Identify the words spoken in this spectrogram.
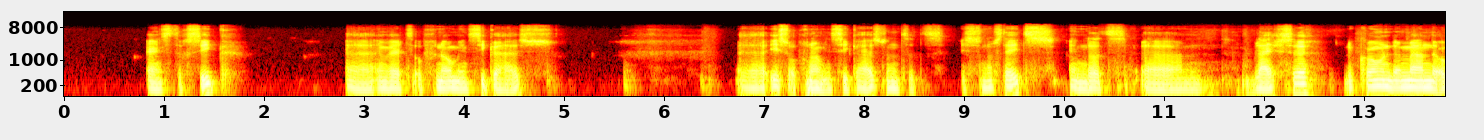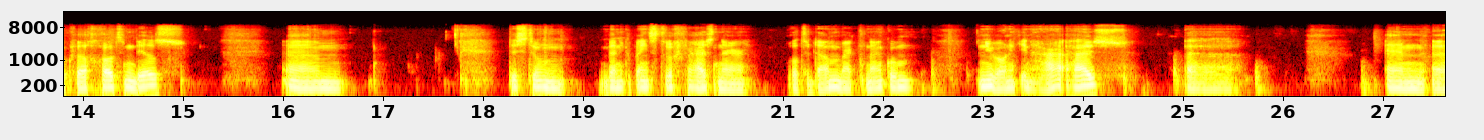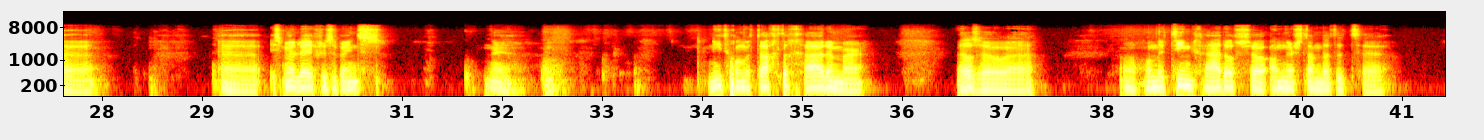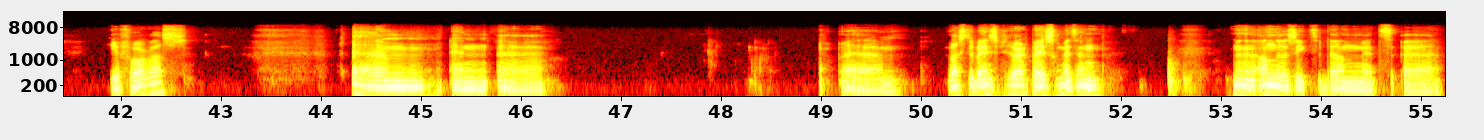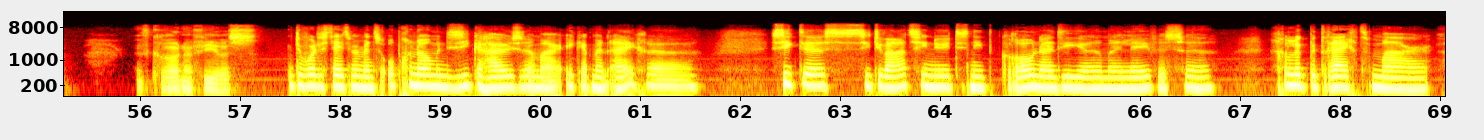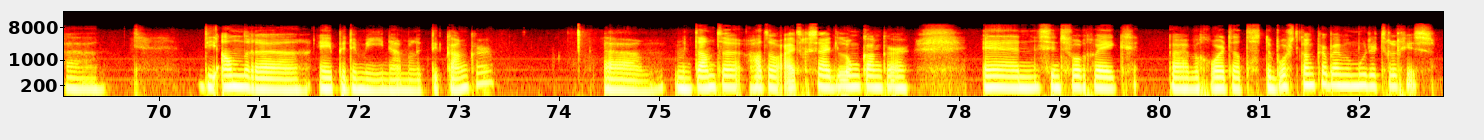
ernstig ziek. Uh, en werd opgenomen in het ziekenhuis. Uh, is opgenomen in het ziekenhuis, want het is nog steeds. En dat um, blijft ze de komende maanden ook wel grotendeels. Um, dus toen ben ik opeens terug verhuisd naar Rotterdam, waar ik vandaan kom. nu woon ik in haar huis. Uh, en uh, uh, is mijn leven dus opeens nou ja, niet 180 graden, maar wel zo 110 graden of zo anders dan dat het hiervoor was. Um, en uh, um, was ik opeens heel erg bezig met een, met een andere ziekte dan met uh, het coronavirus. Er worden steeds meer mensen opgenomen in de ziekenhuizen, maar ik heb mijn eigen ziektesituatie nu. Het is niet corona die uh, mijn levensgeluk bedreigt, maar die andere epidemie, namelijk de kanker. Ehm, mijn tante had al uitgezaaide longkanker. En sinds vorige week uh, hebben we gehoord dat de borstkanker bij mijn moeder terug is.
